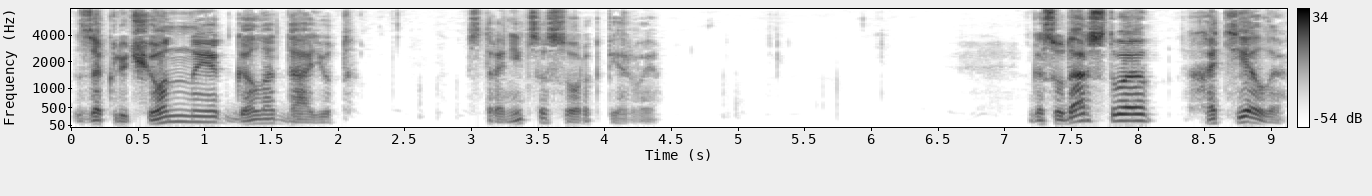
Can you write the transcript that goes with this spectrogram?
Заключенные голодают. Страница 41. Государство хотело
